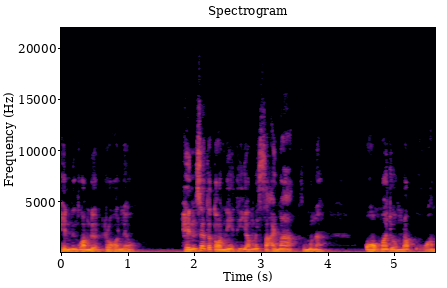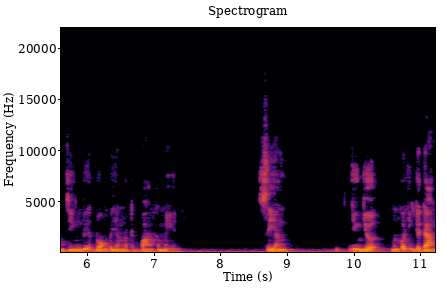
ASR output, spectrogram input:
เห็นถึงความเดือดร้อนแล้ว เห็นซะแต่ตอนนี้ที่ยังไม่สายมากสมมุตินะ ออกมายอมรับความจริงเรียกร้องไปยังรัฐบาลเขมร เสียงยิ่งเยอะมันก็ยิ่งจะดัง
